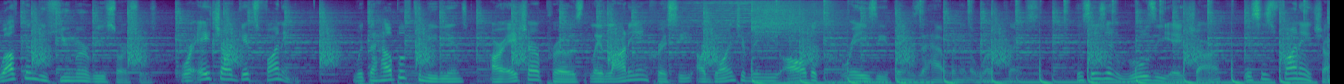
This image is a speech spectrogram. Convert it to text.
Welcome to Humor Resources, where HR gets funny. With the help of comedians, our HR pros, Leilani and Chrissy, are going to bring you all the crazy things that happen in the workplace. This isn't rulesy HR, this is fun HR,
